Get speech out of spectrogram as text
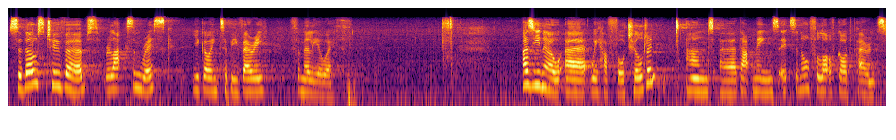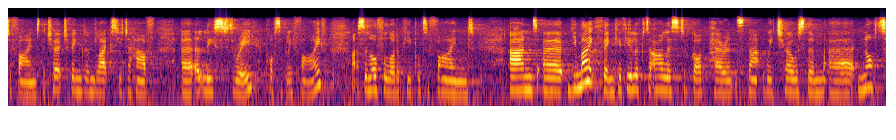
So, those two verbs, relax and risk, you're going to be very familiar with. As you know, uh, we have four children, and uh, that means it's an awful lot of godparents to find. The Church of England likes you to have uh, at least three, possibly five. That's an awful lot of people to find. And uh, you might think, if you looked at our list of godparents, that we chose them uh, not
